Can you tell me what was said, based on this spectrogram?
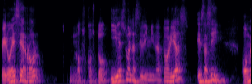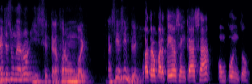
pero ese error nos costó. Y eso en las eliminatorias es así. Cometes un error y se transforma en un gol. Así de simple. Cuatro partidos en casa, un punto.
